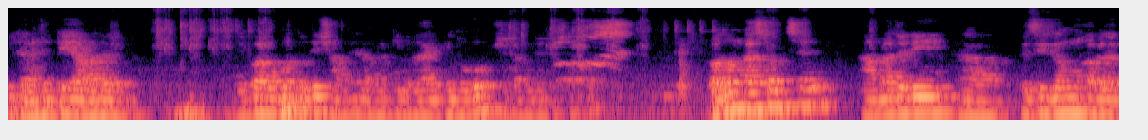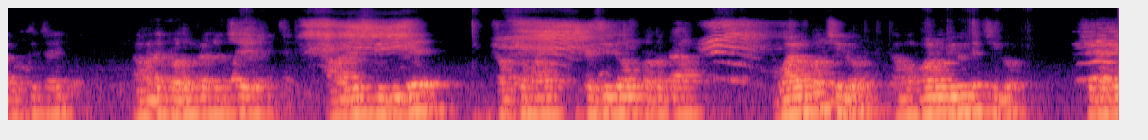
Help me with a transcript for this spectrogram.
এখান থেকে আমাদের যে কর্মপদ্ধতি সামনে আমরা কীভাবে এগোবো সেটা চেষ্টা করব। প্রথম কাজটা হচ্ছে আমরা যদি মোকাবেলা করতে চাই, আমাদের প্রথম কাজ হচ্ছে আমাদের স্মৃতিতে সবসময় প্রেসিজম কতটা ভয়ঙ্কর ছিল এবং গণবিরোধী ছিল, সেটাকে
